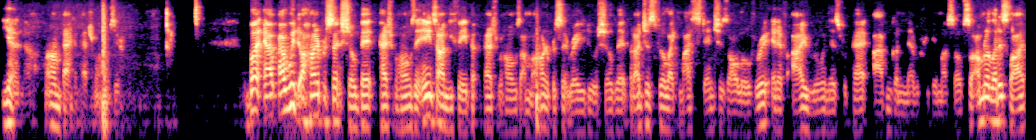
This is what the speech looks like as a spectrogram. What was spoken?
Yeah, no, I'm back in Patrick Mahomes here. But I, I would 100% show bet Patrick Mahomes. And anytime you fade Pa- Patrick Mahomes, I'm 100% ready to do a show bet. But I just feel like my stench is all over it. And if I ruin this for Pat, I'm going to never forgive myself. So I'm going to let it slide.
